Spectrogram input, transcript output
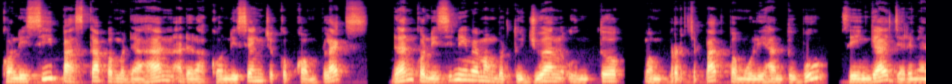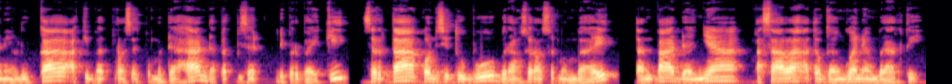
Kondisi pasca pembedahan adalah kondisi yang cukup kompleks dan kondisi ini memang bertujuan untuk mempercepat pemulihan tubuh sehingga jaringan yang luka akibat proses pembedahan dapat bisa diperbaiki serta kondisi tubuh berangsur-angsur membaik tanpa adanya masalah atau gangguan yang berarti.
